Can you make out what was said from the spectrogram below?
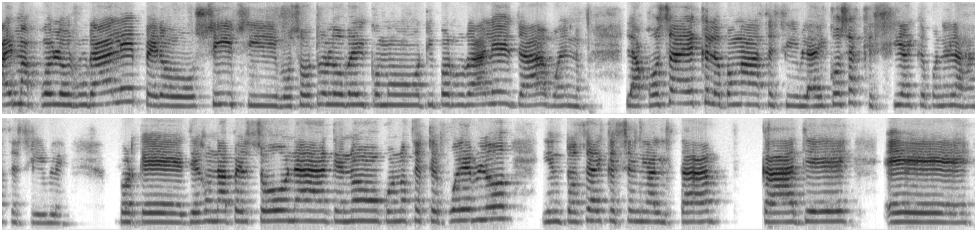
hay más pueblos rurales, pero sí, si vosotros lo veis como tipos rurales, ya bueno, la cosa es que lo pongan accesible. Hay cosas que sí hay que ponerlas accesibles, porque llega una persona que no conoce este pueblo y entonces hay que señalizar calles, eh,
